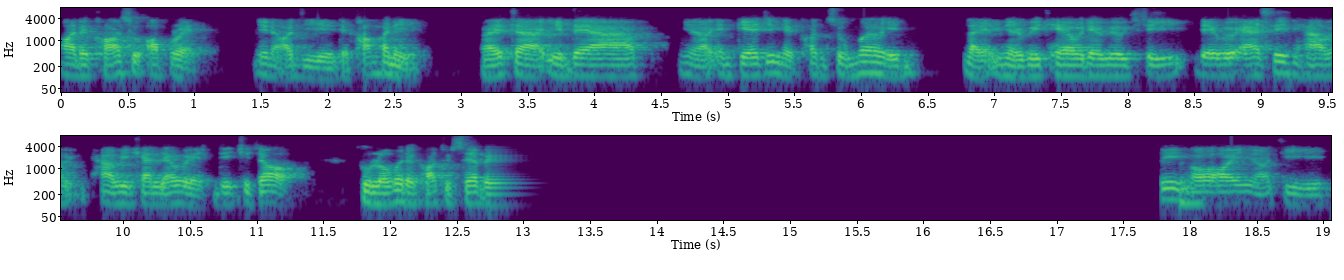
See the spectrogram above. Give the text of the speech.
or the cost to operate, you know, the the company, right? Uh, if they are, you know, engaging a consumer in like in the retail, they will see they will asking how how we can leverage digital to lower the cost to serve or you know the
